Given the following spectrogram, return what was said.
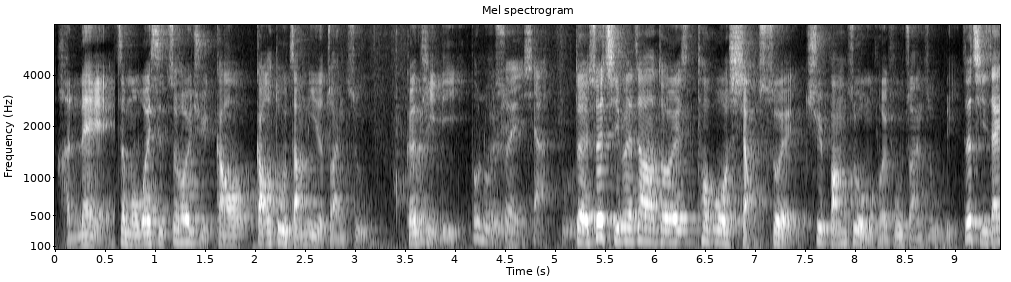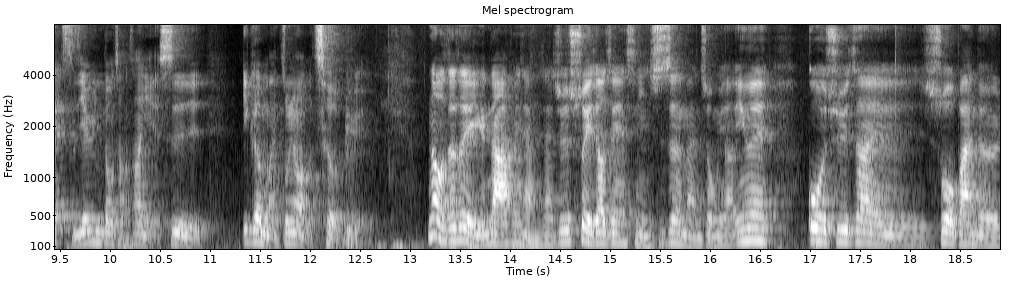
很累，怎么维持最后一局高高度张力的专注跟体力？不如睡一下。对，所以基本上都会透过小睡去帮助我们恢复专注力。这其实，在职业运动场上也是一个蛮重要的策略。那我在这里跟大家分享一下，就是睡觉这件事情是真的蛮重要，因为过去在硕班的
